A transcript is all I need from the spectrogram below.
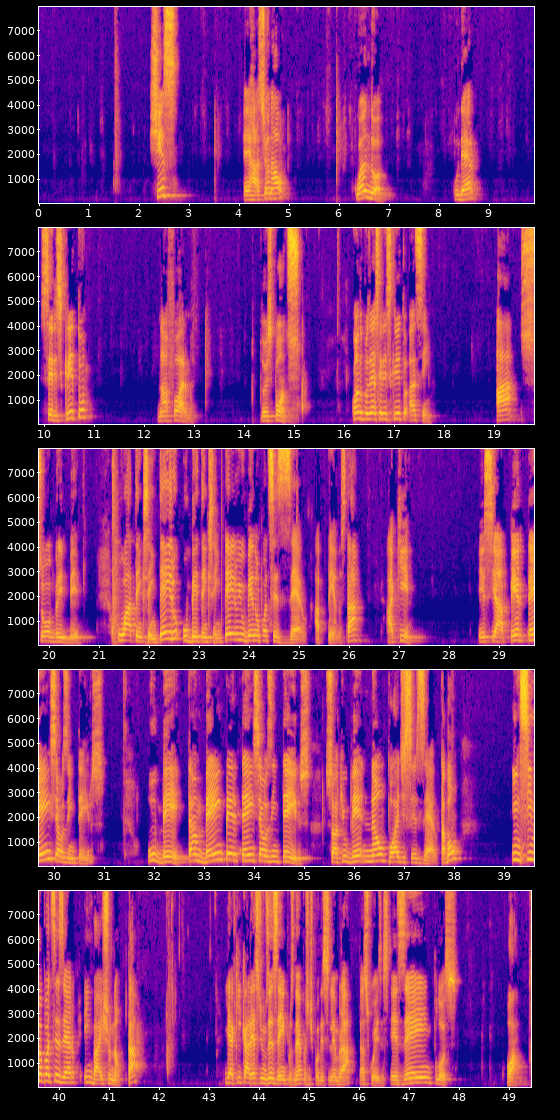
X é racional, quando puder ser escrito na forma. Dois pontos. Quando puder ser escrito assim: A sobre B. O A tem que ser inteiro, o B tem que ser inteiro e o B não pode ser zero apenas, tá? Aqui, esse A pertence aos inteiros, o B também pertence aos inteiros, só que o B não pode ser zero, tá bom? Em cima pode ser zero, embaixo não, tá? E aqui carece de uns exemplos, né? Pra gente poder se lembrar das coisas. Exemplos. Ó.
